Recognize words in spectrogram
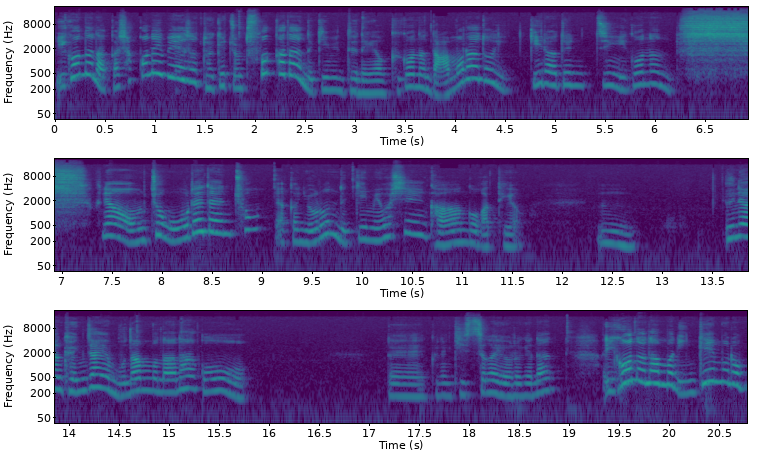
이거는 아까 샷건에 비해서 되게 좀 투박하다는 느낌이 드네요. 그거는 나무라도 있기라든지 이거는 그냥 엄청 오래된 총? 약간 요런 느낌이 훨씬 강한 것 같아요. 음, 그냥 굉장히 무난무난하고 네, 그냥 기스가 여러 개 난? 이거는 한번 인게임으로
